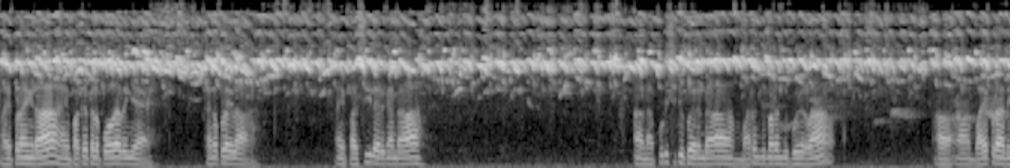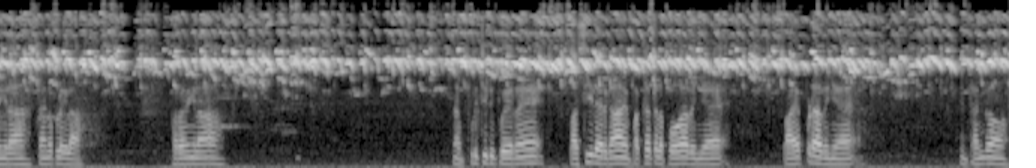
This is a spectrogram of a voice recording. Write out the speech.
பயப்படாதீங்கடா. அவன் பக்கத்தில் போகாதீங்க. தங்கப்பிள்ளைகளா அவன் பசியில் இருக்கான்டா. ஆ நான் பிடிச்சிட்டு போயிடுறேன்டா. மறைஞ்சு மறைஞ்சு போயிடுறான். ஆ ஆ பயப்படாதீங்கடா. தங்கப்பிள்ளைகளா பரவாயிங்களா நான் பிடிச்சிட்டு போயிடுறேன். பசியில் இருக்கான். என் பக்கத்தில் போகாதீங்க. பயப்படாதீங்க. என் தங்கம்.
